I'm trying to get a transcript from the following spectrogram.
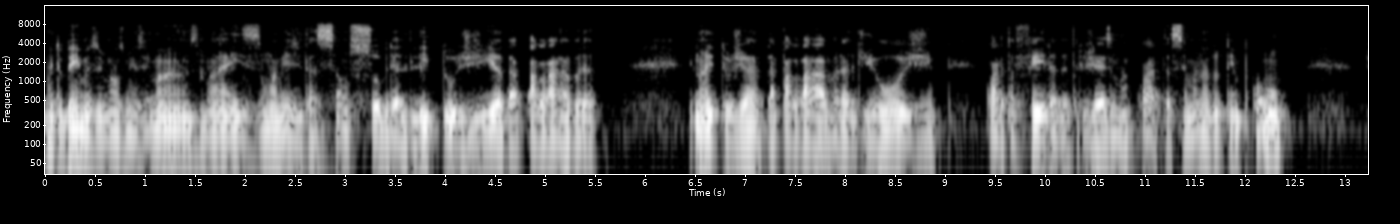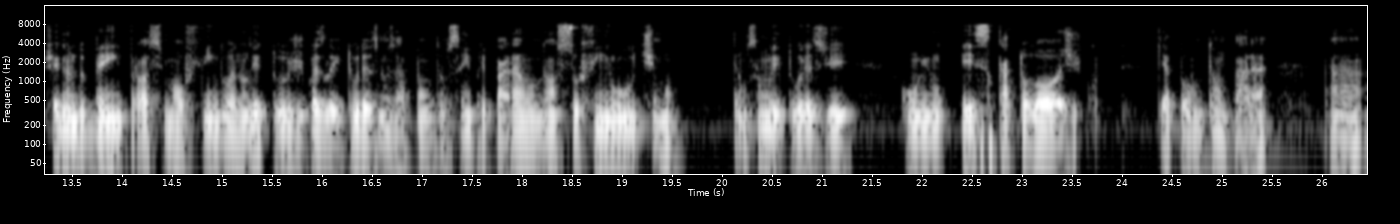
Muito bem, meus irmãos, minhas irmãs, mais uma meditação sobre a liturgia da palavra. E na liturgia da palavra de hoje, quarta-feira da 34ª semana do tempo comum, chegando bem próximo ao fim do ano litúrgico, as leituras nos apontam sempre para o nosso fim último. Então são leituras de cunho escatológico, que apontam para a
